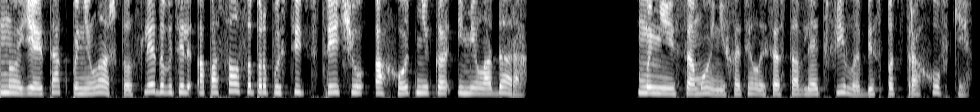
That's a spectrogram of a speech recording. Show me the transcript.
но я и так поняла, что следователь опасался пропустить встречу охотника и Мелодара. Мне и самой не хотелось оставлять Фила без подстраховки,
